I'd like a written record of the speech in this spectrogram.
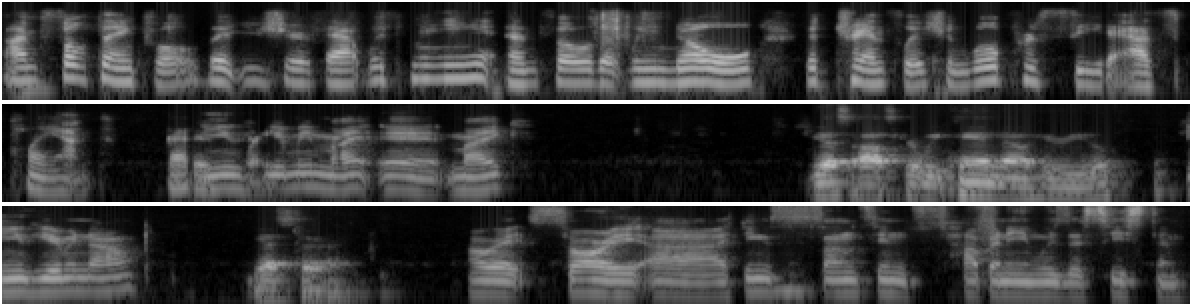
I'm so thankful that you shared that with me and so that we know the translation will proceed as planned. That Can is you great. hear me, uh, Mike? Yes, Oscar, we can now hear you. Can you hear me now? Yes, sir. All right, sorry, uh, I think something's happening with the system.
